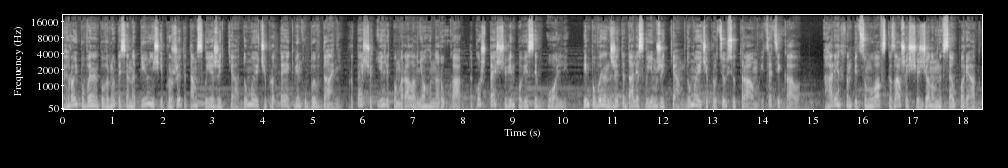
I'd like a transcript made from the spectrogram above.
Герой повинен повернутися на північ і прожити там своє життя, думаючи про те, як він убив Дані, про те, що Ігрід помирала в нього на руках, також те, що він повісив Оллі. Він повинен жити далі своїм життям, думаючи про цю всю травму, і це цікаво. Гаррінгтон підсумував, сказавши, що з Джоном не все в порядку.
